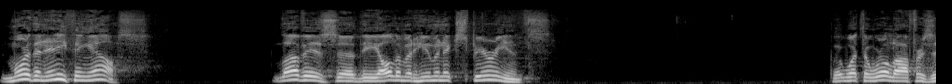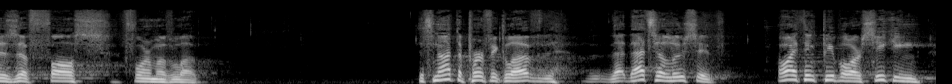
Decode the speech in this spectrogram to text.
more than anything else. Love is uh, the ultimate human experience. But what the world offers is a false form of love. It's not the perfect love. That, that's elusive. Oh, I think people are seeking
